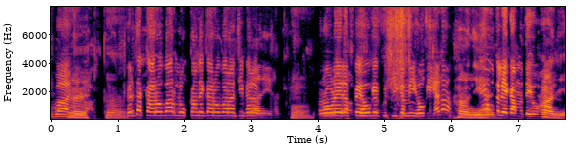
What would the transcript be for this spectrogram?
ਵਾਹ ਜੀ ਹਾਂ, ਵਾਹ। ਹਾਂ। ਫਿਰ ਤਾਂ ਕਾਰੋਬਾਰ ਲੋਕਾਂ ਦੇ ਕਾਰੋਬਾਰਾਂ 'ਚ ਹੀ ਫਿਰ ਹਾਂਜੀ ਹਾਂਜੀ। ਹਾਂ, ਰੌਲੇ ਰੱਪੇ ਹੋ ਗਏ ਖੁਸ਼ੀ ਗਮੀ ਹੋ ਗਈ ਹੈਨਾ? ਹਾਂਜੀ ਇਹ ਹਾਂਜੀ। ਉਤਲੇ ਕੰਮ ਤੇ ਹੋ ਗਈ ਹਾਂਜੀ।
